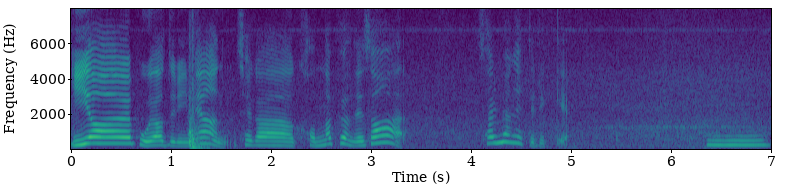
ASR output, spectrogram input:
2열 보여드리면 제가 건너편에서 설명해 드릴게요. 음,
